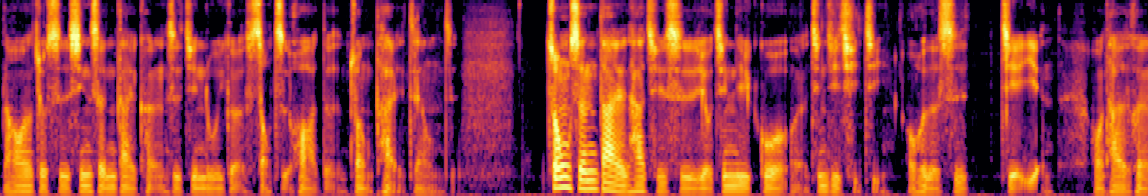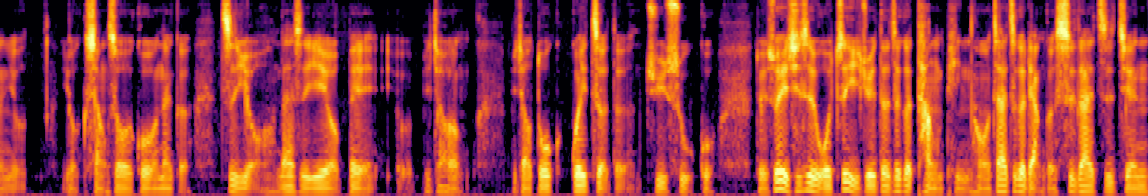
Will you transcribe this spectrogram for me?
然后就是新生代可能是进入一个少子化的状态这样子。中生代它其实有经历过呃经济奇迹，或者是解严。哦，他可能有有享受过那个自由，但是也有被有比较比较多规则的拘束过。对，所以其实我自己觉得这个躺平哈，在这个两个世代之间，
